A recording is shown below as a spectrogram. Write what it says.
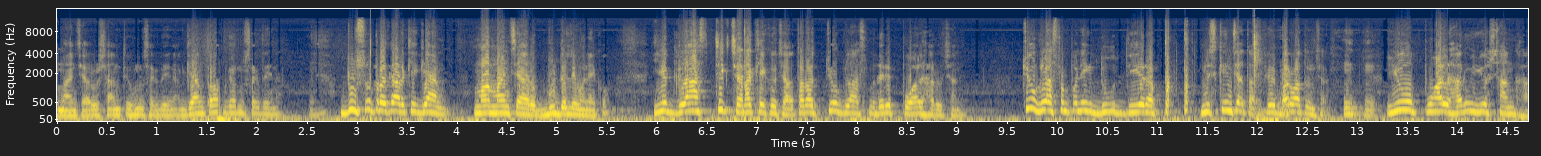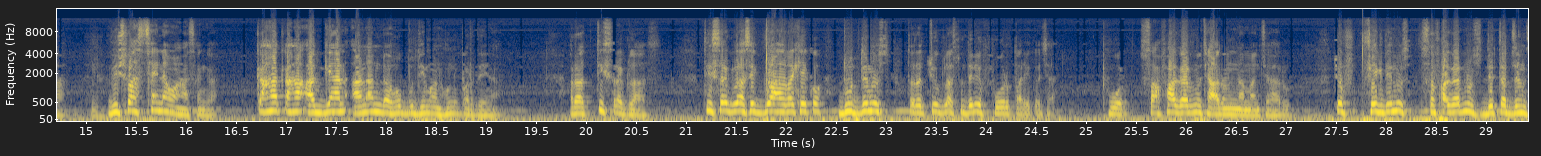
मान्छेहरू शान्ति हुन सक्दैन ज्ञान प्राप्त गर्न सक्दैन। दोस्रो प्रकारको ज्ञान मा मान्छेहरू बुद्धले भनेको यो ग्लास ठिक छ राखेको छ तर त्यो ग्लासमा धेरै पालहरू छन्। त्यो ग्लासमा पनि दुध दिएर निस्किन्छ त फेरि बर्बाद हुन्छ। यो पालहरू यो शङ्खा विश्वास छैन उहाँसँग। कहाँ कहाँ अज्ञान आनन्द हो बुद्धिमान हुनु पर्दैन। र तिस्रा ग्लास तिस्रा ग्लास एक ग्लास राखेको दुध दिनुहोस् तर त्यो ग्लासमा धेरै फोहोर परेको छ। फोहोर सफा गर्नु चाहनुहुन्न मान्छेहरू। त्यो फ्याँकिदिनुहोस् सफा गर्नुहोस् डिटर्जेन्ट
